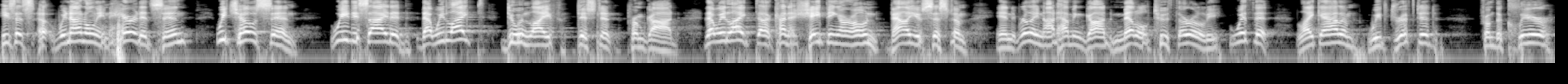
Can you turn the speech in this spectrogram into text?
He says, uh, We not only inherited sin, we chose sin. We decided that we liked doing life distant from God that we liked uh, kind of shaping our own value system and really not having God meddle too thoroughly with it. Like Adam, we've drifted from the clear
